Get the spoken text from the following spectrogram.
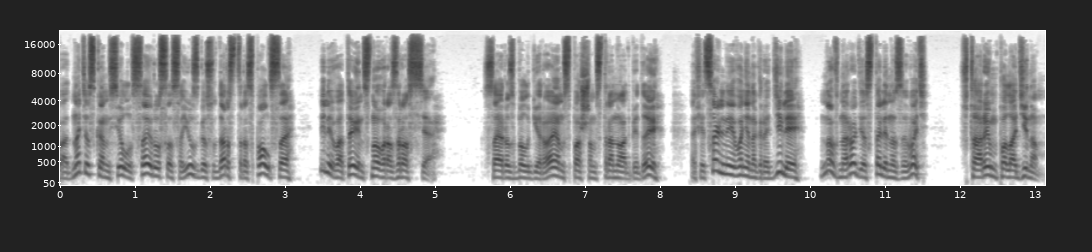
Под натиском сил Сайруса союз государств распался, и Леватейн снова разросся. Сайрус был героем, спасшим страну от беды, официально его не наградили, но в народе стали называть «вторым паладином».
